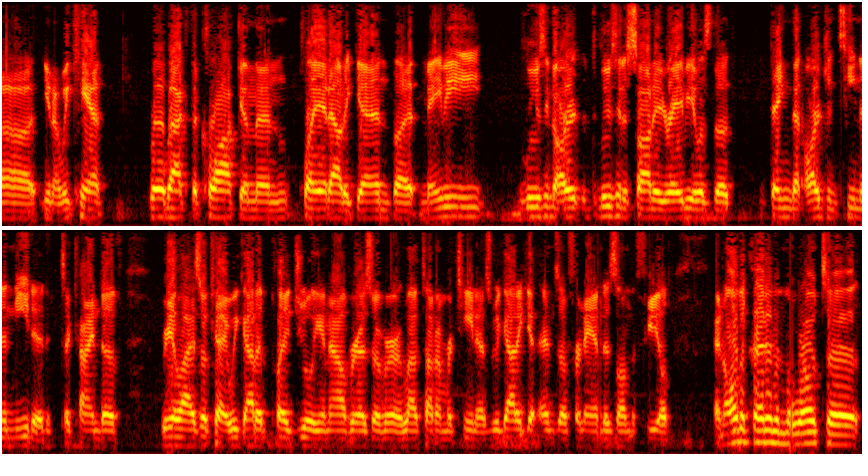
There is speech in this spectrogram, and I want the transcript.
uh, you know we can't roll back the clock and then play it out again, but maybe losing to losing to Saudi Arabia was the thing that Argentina needed to kind of realize, okay, we got to play Julian Alvarez over Lautaro Martinez. We got to get Enzo Fernandez on the field. And all the credit in the world to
